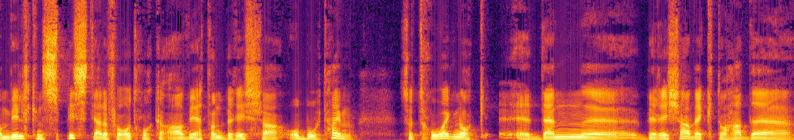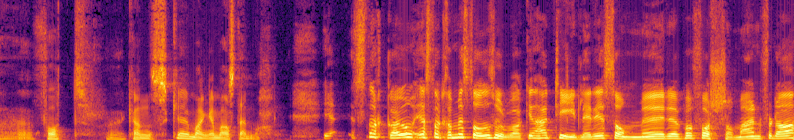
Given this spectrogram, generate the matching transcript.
om hvilken spiss de hadde foretrukket av Veton Berisha og Botheim, så tror jeg nok eh, den eh, Berisha-vekta hadde fått ganske mange mer stemmer. Jeg snakka med Ståle Solbakken her tidligere i sommer eh, på forsommeren, for da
